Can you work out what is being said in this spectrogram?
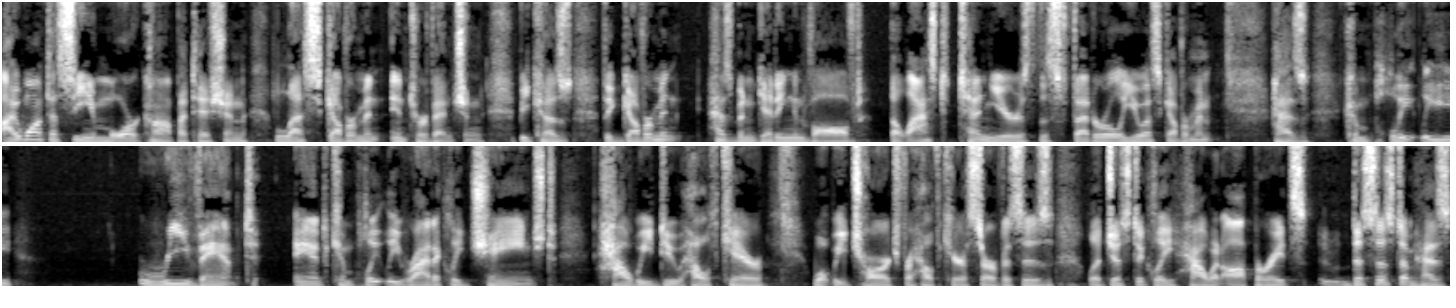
I want to see more competition, less government intervention, because the government has been getting involved the last 10 years. This federal U.S. government has completely revamped and completely radically changed how we do healthcare, what we charge for healthcare services, logistically, how it operates. The system has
